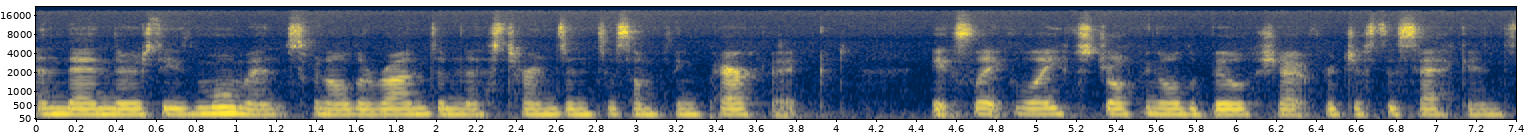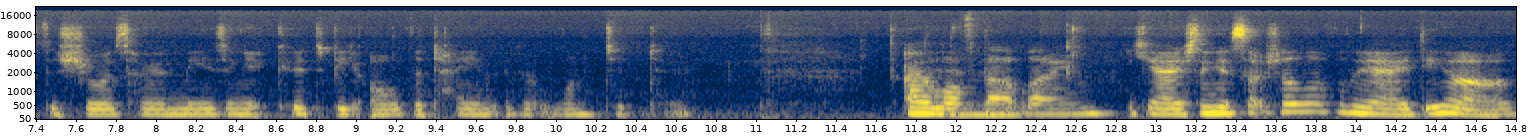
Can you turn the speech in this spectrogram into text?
And then there's these moments when all the randomness turns into something perfect. It's like life's dropping all the bullshit for just a second to show us how amazing it could be all the time if it wanted to. I love Um, that line. Yeah, I just think it's such a lovely idea.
